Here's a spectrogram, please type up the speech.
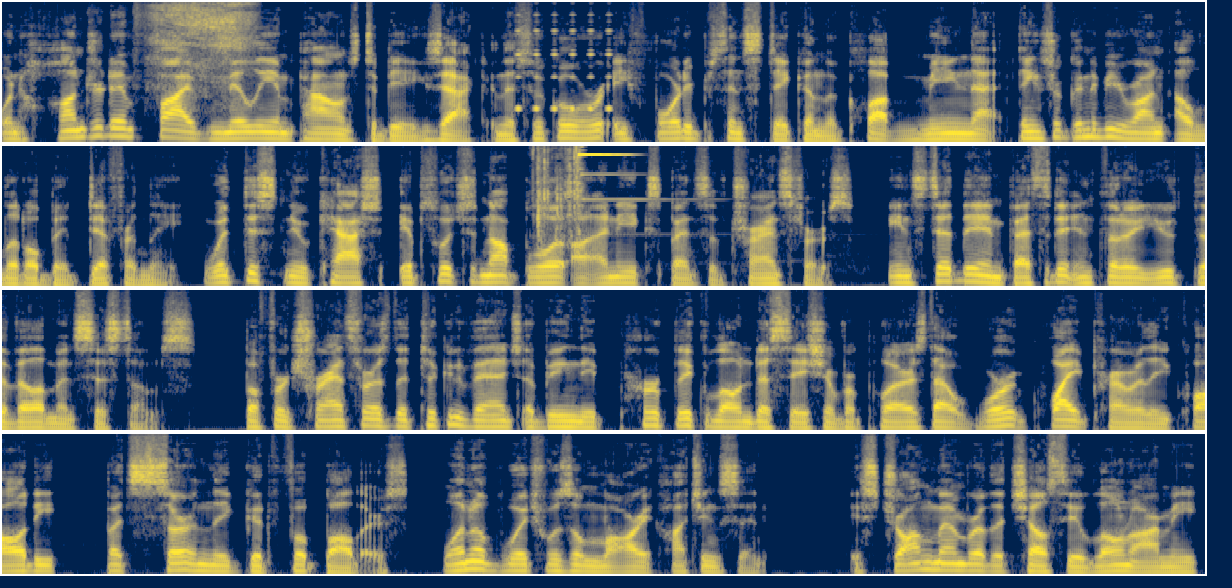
105 million pounds to be exact, and they took over a 40% stake in the club, meaning that things are going to be run a little bit differently. With this new cash, Ipswich did not blow it on any expensive transfers. Instead, they invested it into their youth development systems. But for transfers, they took advantage of being the perfect loan destination for players that weren't quite Premier League quality, but certainly good footballers, one of which was Omari Hutchinson, a strong member of the Chelsea loan army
